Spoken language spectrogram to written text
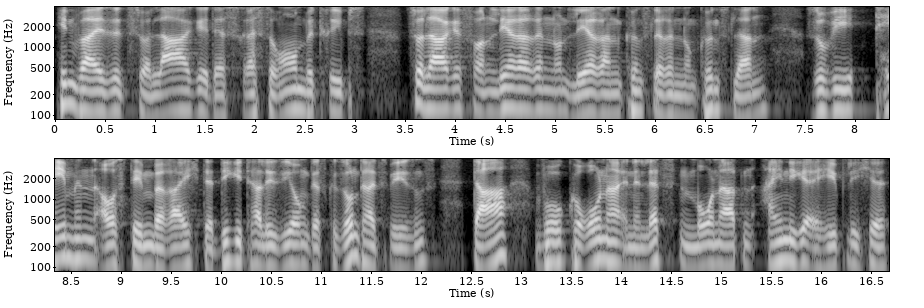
Hinweise zur Lage des Restaurantbetriebs, zur Lage von Lehrerinnen und Lehrern, Künstlerinnen und Künstlern, sowie Themen aus dem Bereich der Digitalisierung des Gesundheitswesens, da wo Corona in den letzten Monaten einige erhebliche,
